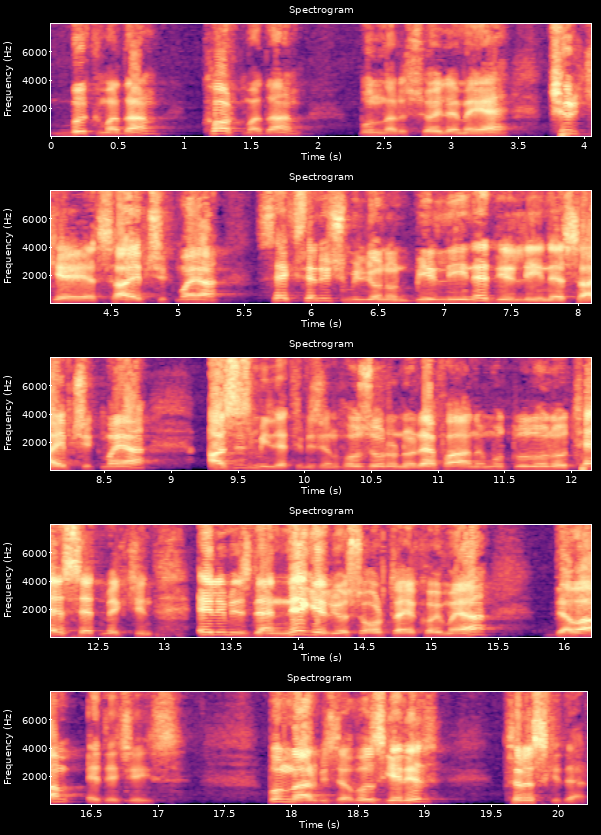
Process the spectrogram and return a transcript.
bıkmadan, korkmadan bunları söylemeye, Türkiye'ye sahip çıkmaya, 83 milyonun birliğine dirliğine sahip çıkmaya, aziz milletimizin huzurunu, refahını, mutluluğunu tesis etmek için elimizden ne geliyorsa ortaya koymaya devam edeceğiz. Bunlar bize vız gelir, tırıs gider.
